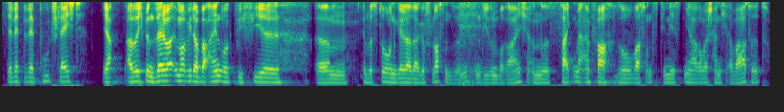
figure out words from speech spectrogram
ist der Wettbewerb gut, schlecht? Ja, also ich bin selber immer wieder beeindruckt, wie viel ähm, Investorengelder da geflossen sind in diesem Bereich. Und das zeigt mir einfach so, was uns die nächsten Jahre wahrscheinlich erwartet,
